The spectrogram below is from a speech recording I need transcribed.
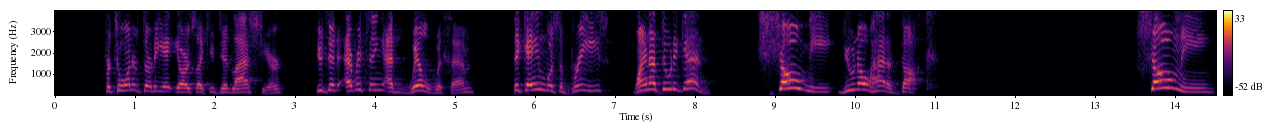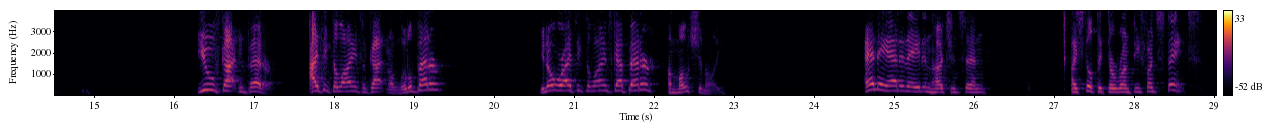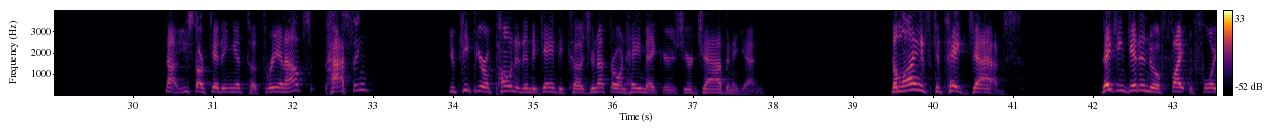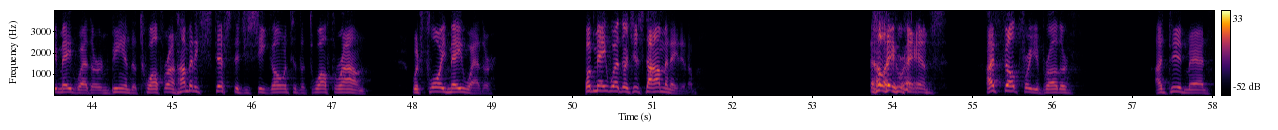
for 238 yards like you did last year. You did everything at will with them. The game was a breeze. Why not do it again? Show me you know how to duck. Show me you've gotten better. I think the Lions have gotten a little better. You know where I think the Lions got better? Emotionally. And they added Aidan Hutchinson. I still think their run defense stinks. Now, you start getting into three and outs, passing. You keep your opponent in the game because you're not throwing haymakers, you're jabbing again. The Lions can take jabs. They can get into a fight with Floyd Mayweather and be in the 12th round. How many stiffs did you see going to the 12th round with Floyd Mayweather? But Mayweather just dominated him. LA Rams, I felt for you, brother. I did, man.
